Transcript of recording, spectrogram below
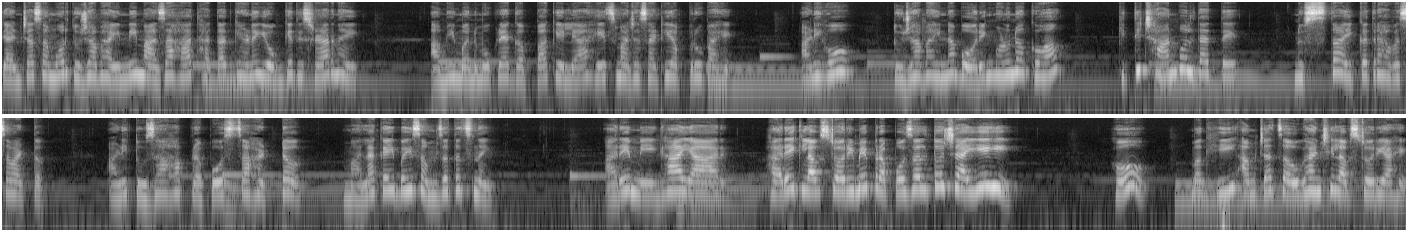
त्यांच्यासमोर तुझ्या भाईंनी माझा हात हातात घेणं योग्य दिसणार नाही. आम्ही मनमोकळ्या गप्पा केल्या हेच माझ्यासाठी अप्रूप आहे. आणि हो तुझ्या भाईंना बोरिंग म्हणू नको हां? किती छान बोलतात ते. नुसतं ऐकत राहावंसं वाटतं. आणि तुझा हा प्रपोजचा हट्ट मला काही बाई समजतच नाही. अरे मेघा यार हर एक लव्ह स्टोरी में प्रपोजल तो चाहिए ही. हो मग ही आमच्या चौघांची लव्ह स्टोरी आहे.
